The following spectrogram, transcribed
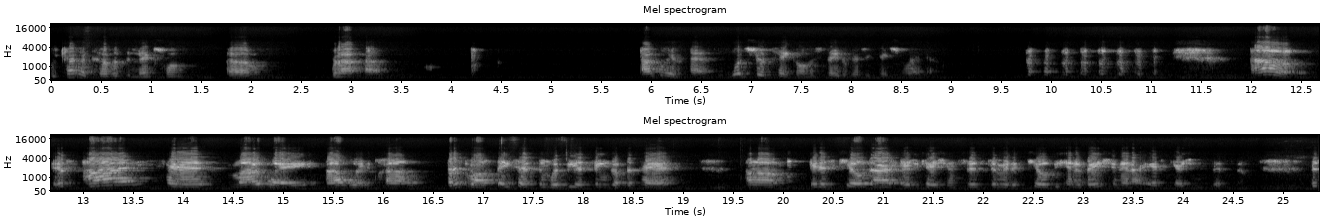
we kind of covered the next one, um, but I, I, I'll go ahead and ask what's your take on the state of education right now? oh, if I had my way, I would, um, first of all, state testing would be a thing of the past. Um, it has killed our education system. It has killed the innovation in our education system. The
